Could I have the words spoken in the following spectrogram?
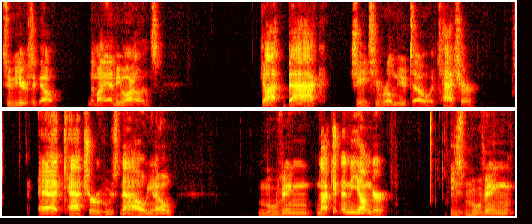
two years ago, the Miami Marlins. Got back JT Realmuto, a catcher, a catcher who's now, you know, moving, not getting any younger. He's moving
